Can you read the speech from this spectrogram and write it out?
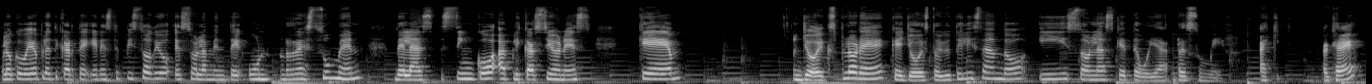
lo que voy a platicarte en este episodio es solamente un resumen de las cinco aplicaciones que yo exploré, que yo estoy utilizando y son las que te voy a resumir aquí. ¿Ok?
